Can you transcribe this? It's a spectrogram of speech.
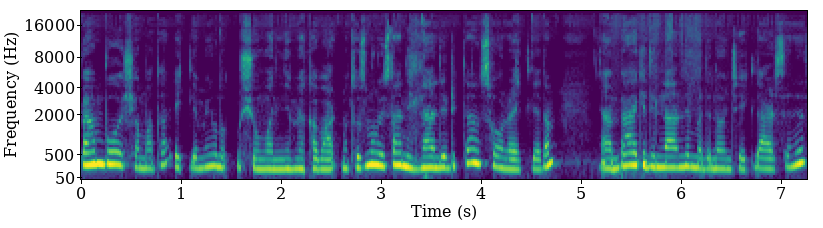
Ben bu aşamada eklemeyi unutmuşum vanilin ve kabartma tozunu. O yüzden dinlendirdikten sonra ekledim. Yani belki dinlendirmeden önce eklerseniz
